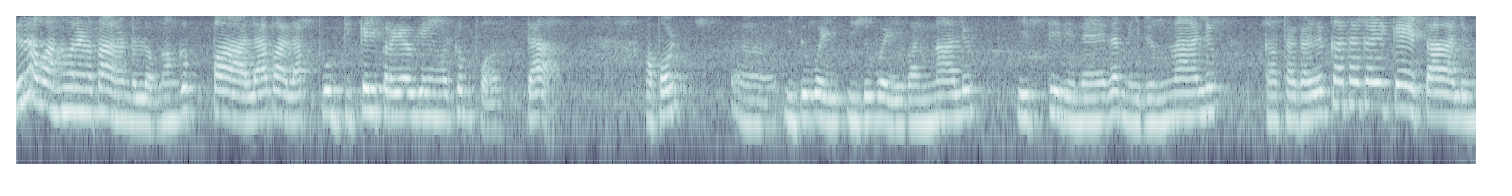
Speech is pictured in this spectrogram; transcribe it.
ഈ റവ എന്ന് പറയുന്ന സാധനം ഉണ്ടല്ലോ നമുക്ക് പല പല പൊടിക്കൈ പ്രയോഗങ്ങൾക്കും ഫസ്റ്റാണ് അപ്പോൾ ഇതുവഴി ഇതുവഴി വന്നാലും ഇത്തിരി നേരം ഇരുന്നാലും കഥകൾ കഥകൾ കേട്ടാലും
